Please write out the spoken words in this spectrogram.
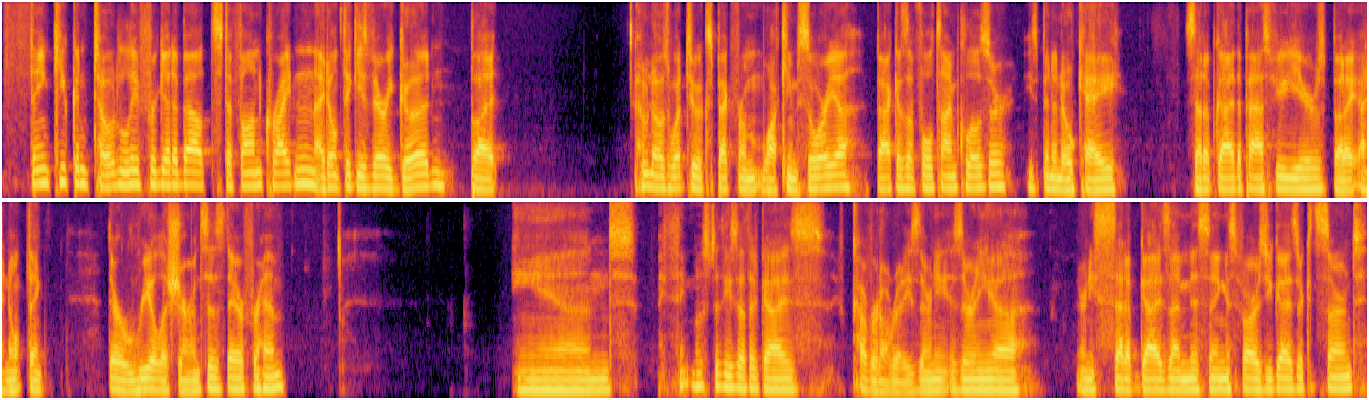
think you can totally forget about Stefan Crichton. I don't think he's very good, but who knows what to expect from Joaquin Soria back as a full time closer. He's been an okay setup guy the past few years, but I, I don't think there are real assurances there for him. And I think most of these other guys covered already. Is there any? Is there any? Uh, there any setup guys I'm missing as far as you guys are concerned?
